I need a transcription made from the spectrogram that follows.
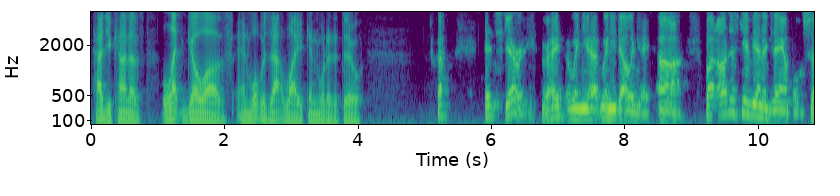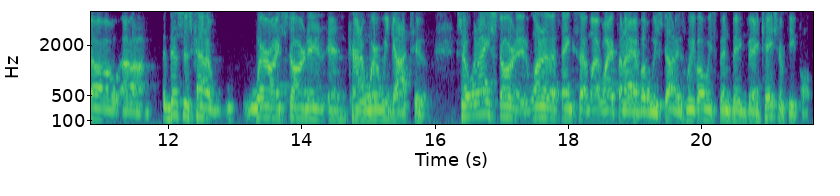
had you kind of let go of and what was that like and what did it do? it's scary, right? When you have, when you delegate. Uh, but I'll just give you an example. So um, this is kind of where I started and kind of where we got to. So when I started, one of the things that my wife and I have always done is we've always been big vacation people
